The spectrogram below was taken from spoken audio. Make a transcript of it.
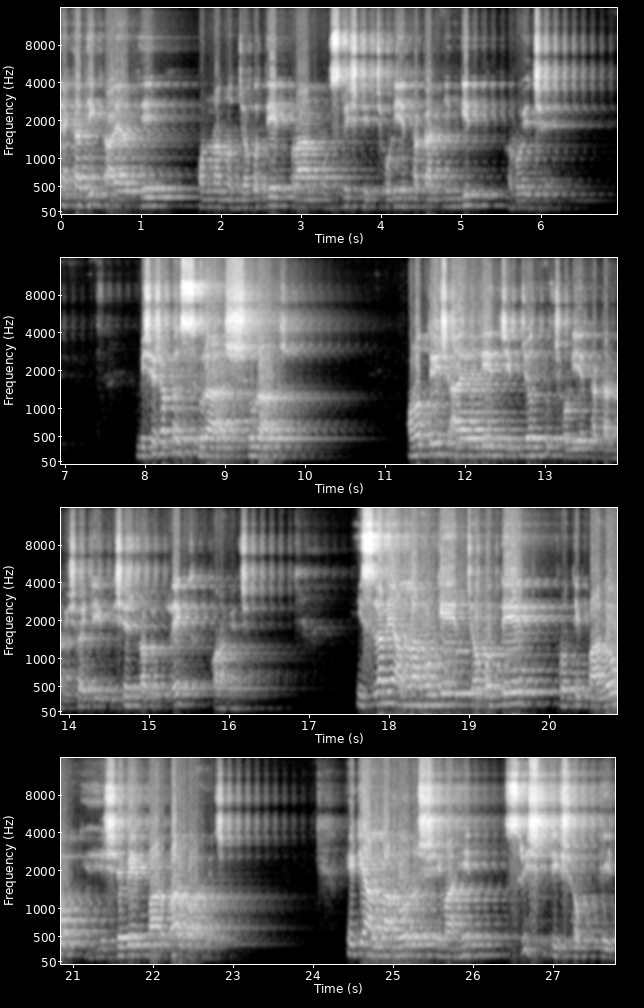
একাধিক আয়াতে অন্যান্য জগতে প্রাণ ও সৃষ্টি ছড়িয়ে থাকার ইঙ্গিত রয়েছে। বিশেষত সুরা সুরার উনত্রিশ আয়াতে জীবজন্তু ছড়িয়ে থাকার বিষয়টি বিশেষভাবে উল্লেখ করা হয়েছে। ইসলামে আল্লাহকে জগতের প্রতিপালক হিসেবে বারবার করা হয়েছে। এটি আল্লাহর সীমাহীন সৃষ্টি শক্তির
